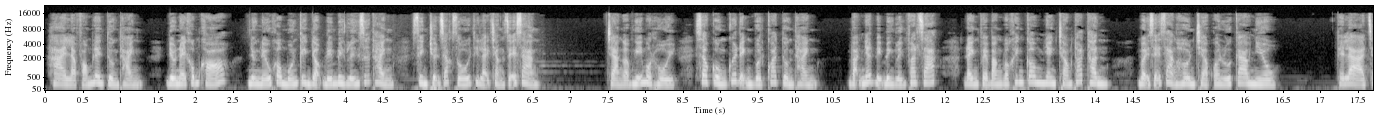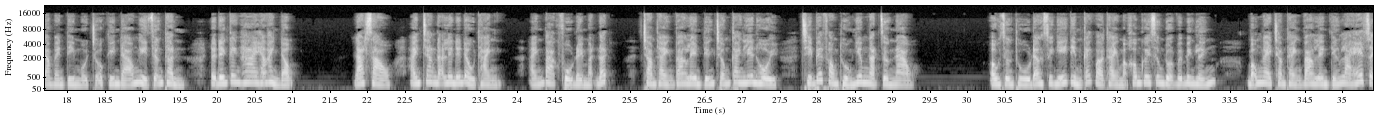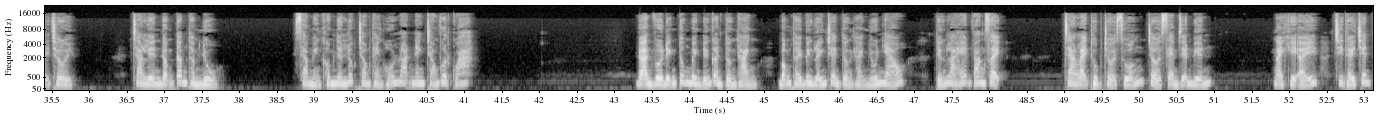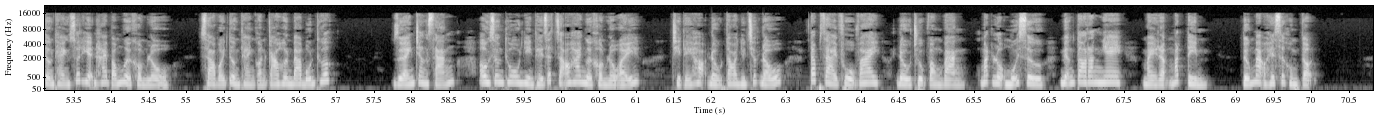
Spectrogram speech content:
Hai là phóng lên tường thành, điều này không khó, nhưng nếu không muốn kinh động đến binh lính giữ thành, sinh chuyện rắc rối thì lại chẳng dễ dàng. Chàng ngẫm nghĩ một hồi, sau cùng quyết định vượt qua tường thành. Vạn nhất bị binh lính phát giác, đành phải bằng vào khinh công nhanh chóng thoát thân, vậy dễ dàng hơn trèo qua núi cao nhiều. Thế là chàng bèn tìm một chỗ kín đáo nghỉ dưỡng thần, đợi đến canh hai hãng hành động. Lát sau, ánh trăng đã lên đến đầu thành, ánh bạc phủ đầy mặt đất, trong thành vang lên tiếng chống canh liên hồi, chỉ biết phòng thủ nghiêm ngặt giường nào. Âu Dương Thù đang suy nghĩ tìm cách vào thành mà không gây xung đột với binh lính, bỗng nghe trong thành vang lên tiếng la hét dậy trời. Chàng liền động tâm thầm nhủ. Sao mình không nhân lúc trong thành hỗn loạn nhanh chóng vượt qua? Đoạn vừa định tung mình đến gần tường thành, bỗng thấy binh lính trên tường thành nhốn nháo, tiếng la hét vang dậy. Chàng lại thụp trở xuống chờ xem diễn biến. Ngay khi ấy, chỉ thấy trên tường thành xuất hiện hai bóng người khổng lồ, so với tường thành còn cao hơn ba bốn thước. Dưới ánh trăng sáng, Âu Dương Thu nhìn thấy rất rõ hai người khổng lồ ấy, chỉ thấy họ đầu to như chiếc đấu, tóc dài phủ vai, đầu chụp vòng vàng, mắt lộ mũi sừ, miệng to răng nhe, mày rậm mắt tìm, tướng mạo hết sức hùng tợn.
